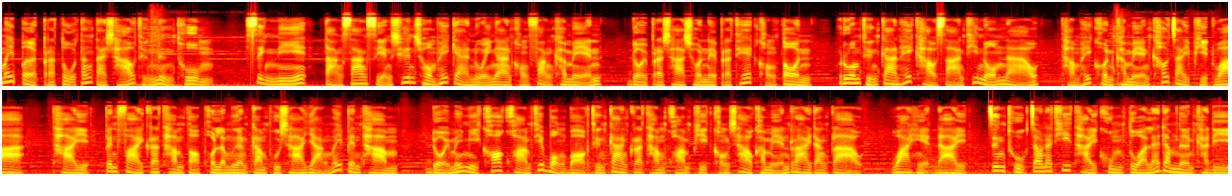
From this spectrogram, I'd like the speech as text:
ไม่เปิดประตูตั้งแต่เช้าถึงหนึ่งทุ่ม สิ่งนี้ต่างสร้างเสียงชื่นชมให้แก่หน่วยงานของฝั่งเขมร โดยประชาชนในประเทศของตน รวมถึงการให้ข่าวสารที่โน้มน้าวทำให้คนเขมรเข้าใจผิดว่า ไทยเป็นฝ่ายกระทำต่อพลเมืองกัมพูชาอย่างไม่เป็นธรรม โดยไม่มีข้อความที่บ่งบอกถึงการกระทำความผิดของชาวเขมรรายดังกล่าว ว่าเหตุใดจึงถูกเจ้าหน้าที่ไทยคุมตัวและดำเนินคดี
